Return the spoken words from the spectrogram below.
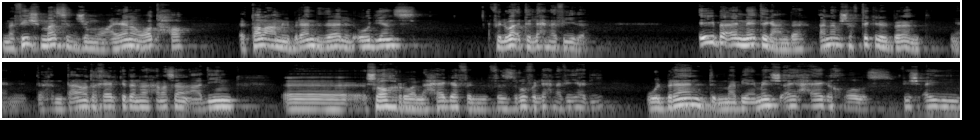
مفيش message معينة واضحة طالعة من ال brand ده لل audience في الوقت اللي إحنا فيه ده. إيه بقى الناتج عن ده؟ أنا مش هفتكر ال brand. يعني تعالوا نتخيل كده إن إحنا مثلا قاعدين آه، شهر ولا حاجة في في الظروف اللي إحنا فيها دي وال brand ما بيعملش أي حاجة خالص. مفيش أي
